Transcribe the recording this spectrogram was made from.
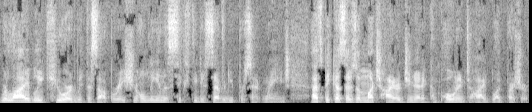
reliably cured with this operation, only in the 60 to 70% range. That's because there's a much higher genetic component to high blood pressure.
